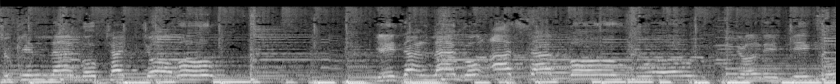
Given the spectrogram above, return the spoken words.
စုခင်လမ်းကိုဖြတ်ကျော်ဖို့ရေစံလမ်းကိုအဆပ်ဖို့ကျော်လေးချင်းကိုထပ်ဖို့လို့စုခင်လမ်းကိုဖြတ်ကျော်ဖို့ ရေစံလမ်းကိုအဆပ်ဖို့ကျော်လေးချင်းကို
